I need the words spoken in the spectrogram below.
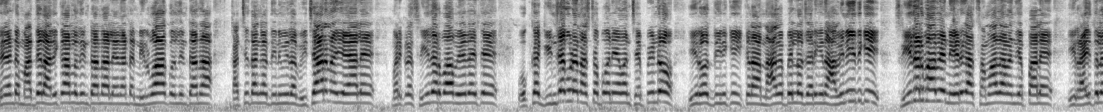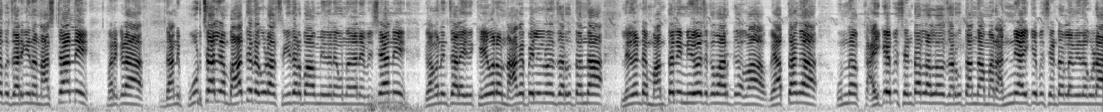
లేదంటే మధ్యలో అధికారులు తింటానా? లేదంటే నిర్వాహకులు తింటానా? ఖచ్చితంగా దీని మీద విచారణ చేయాలి. మరి ఇక్కడ శ్రీధర్ బాబు ఏదైతే ఒక్క గింజ కూడా నష్టపోనేమని చెప్పిండో ఈరోజు దీనికి ఇక్కడ నాగపల్లిలో జరిగిన అవినీతికి శ్రీధర్ బాబే నేరుగా సమాధానం చెప్పాలి. ఈ రైతులకు జరిగిన నష్టాన్ని మరి ఇక్కడ దాన్ని పూడ్చాల్సిన బాధ్యత కూడా శ్రీధర్ బాబు మీదనే ఉన్నదనే విషయాన్ని గమనించాలి. ఇది కేవలం నాగపల్లిలోనే జరుగుతుందా? లేదంటే మంతలి నియోజకవర్గ వ్యాప్తంగా ఉన్న ఐకేపీ సెంటర్లలో జరుగుతుందా? మరి అన్ని ఐకేపీ సెంటర్ల మీద కూడా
